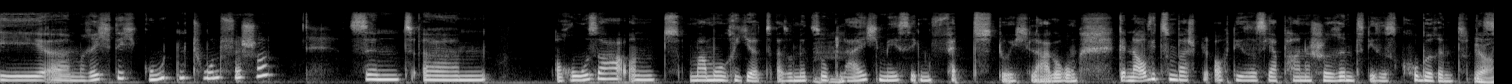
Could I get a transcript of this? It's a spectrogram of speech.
die ähm, richtig guten Thunfische sind ähm, rosa und marmoriert, also mit so mhm. gleichmäßigen Fettdurchlagerungen. Genau wie zum Beispiel auch dieses japanische Rind, dieses Kobe-Rind. Ja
